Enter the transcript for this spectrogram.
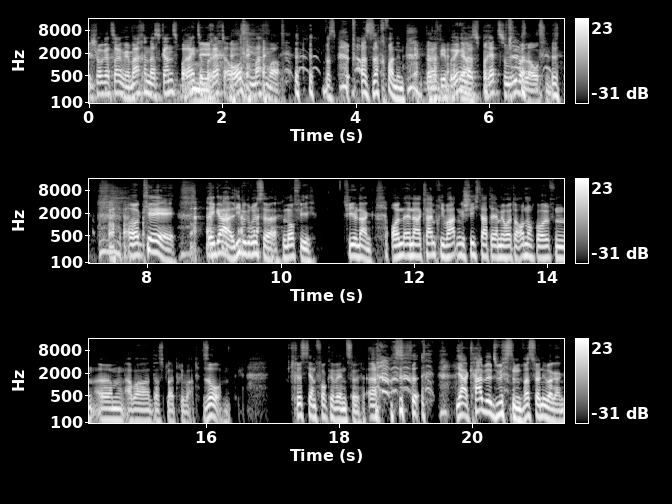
ich wollte gerade sagen, wir machen das ganz breite Nee. Brett auf und machen wir. Was, was sagt man denn? Ja, wir bringen Ja. das Brett zum Überlaufen. Okay, egal. Liebe Grüße, Loffi. Vielen Dank. Und in einer kleinen privaten Geschichte hat er mir heute auch noch geholfen, ähm, aber das bleibt privat. So, Christian Focke-Wenzel. Ja, Karl will's wissen. Was für ein Übergang.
